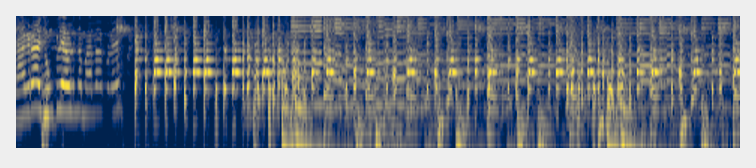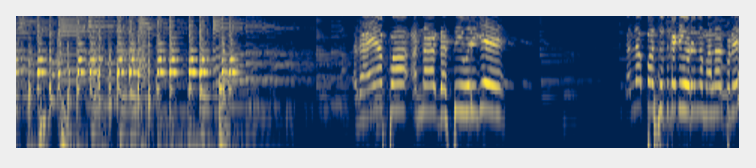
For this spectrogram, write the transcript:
ನಾಗರಾಜ್ ಹುಂಕ್ಲಿ ಅವರಿಂದ ಮಾಲಾರ್ಪಣೆ ರಾಯಪ್ಪ ಅಣ್ಣ ಗಸ್ತಿ ಇವರಿಗೆ ಕಲ್ಲಪ್ಪ ಸುತ್ತಗಡಿ ಅವರಿಂದ ಮಾಲಾರ್ಪಣೆ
